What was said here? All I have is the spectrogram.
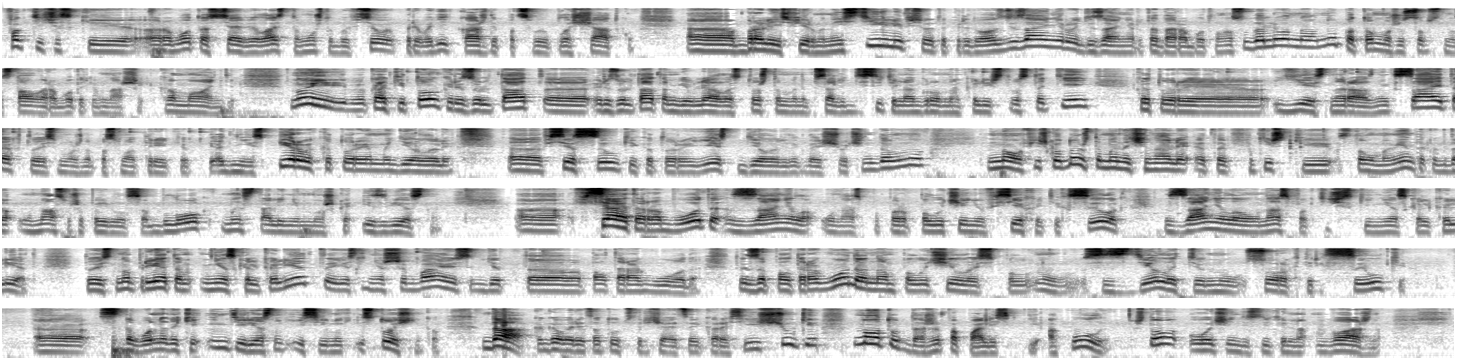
фактически работа вся велась тому, чтобы все приводить каждый под свою площадку. Э, брались фирменные стили, все это передавалось дизайнеру, дизайнер тогда работал у нас удаленно, ну, потом уже, собственно, стал работать в нашей команде. Ну и как итог, результат, э, результатом являлось то, что мы написали действительно огромное количество статей, которые есть на разных сайтах, то есть можно посмотреть одни из первых, которые мы делали, э, все ссылки, которые есть, делали тогда еще очень давно. Но фишка в том, что мы начинали это фактически с того момента, когда у нас уже появился блог, мы стали немножко известны. А, вся эта работа заняла у нас по получению всех этих ссылок, заняла у нас фактически несколько лет. То есть, но при этом несколько лет, если не ошибаюсь, где-то полтора года. То есть за полтора года нам получилось ну, сделать ну, 43 ссылки э, с довольно-таки интересных и сильных источников. Да, как говорится, тут встречаются и караси, и щуки, но тут даже попались и акулы, что очень действительно важно.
